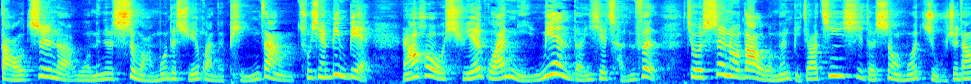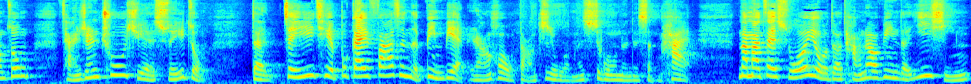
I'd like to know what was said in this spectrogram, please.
导致了我们的视网膜的血管的屏障出现病变，然后血管里面的一些成分就渗入到我们比较精细的视网膜组织当中，产生出血、水肿等这一切不该发生的病变，然后导致我们视功能的损害。那么，在所有的糖尿病的一型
